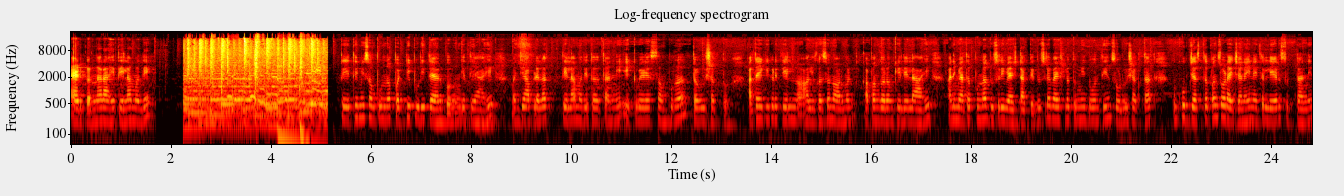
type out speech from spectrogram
ॲड करणार आहे तेलामध्ये. तर येथे मी संपूर्ण पट्टी पुरी तयार करून घेते आहे. म्हणजे आपल्याला तेलामध्ये तळताना एक वेळेस संपूर्ण तळू शकतो. आता एकीकडे तेल हलकंसं नॉर्मल आपण गरम केलेलं आहे. आणि मी आता पुन्हा दुसरी बॅच टाकते. दुसऱ्या बॅचला तुम्ही दोन तीन सोडू शकतात. पण खूप जास्त पण सोडायच्या नाही. नाहीतर लेअर सुटताना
